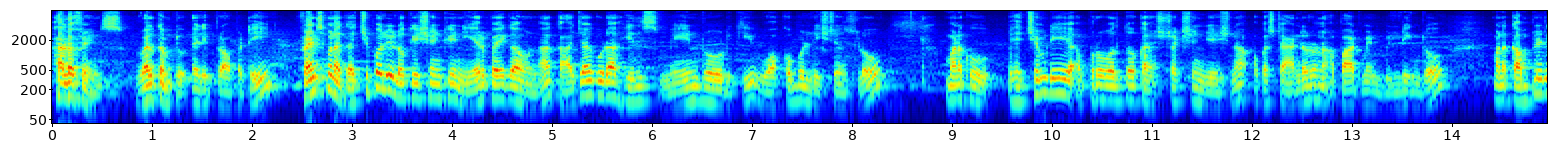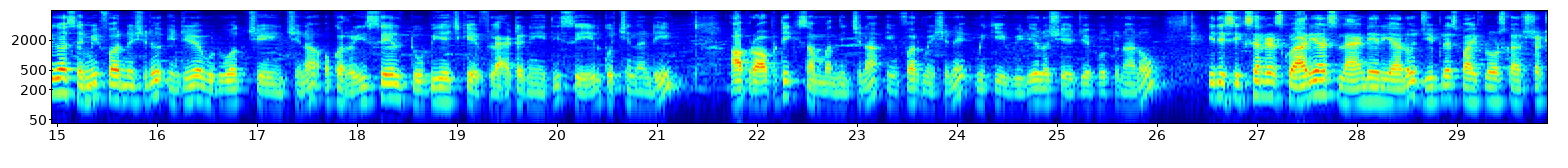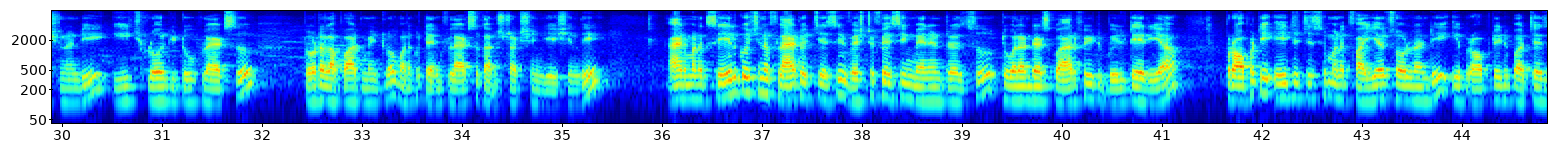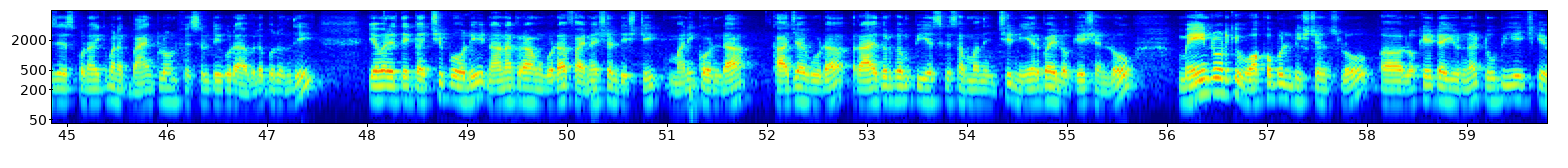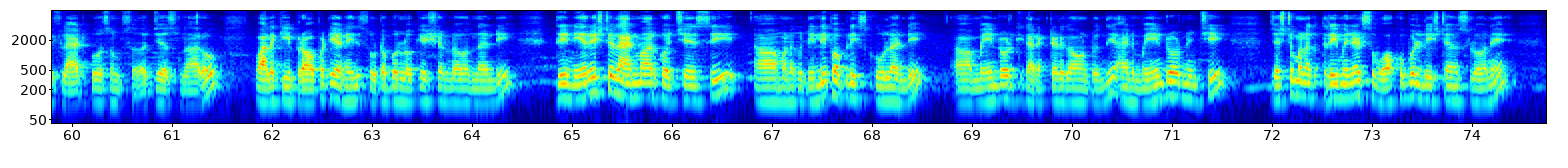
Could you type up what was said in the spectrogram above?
Hello friends welcome to ఎలి property friends మన గచ్చిపల్లి లొకేషన్కి నియర్ బైగా ఉన్న కాజాగూడ హిల్స్ మెయిన్ రోడ్కి వాకబుల్ డిస్టెన్స్లో మనకు హెచ్ఎండిఏ అప్రూవల్తో కన్స్ట్రక్షన్ చేసిన ఒక స్టాండర్డ్ అపార్ట్మెంట్ బిల్డింగ్లో మన కంప్లీట్గా semi furnished interior wood work చేయించిన ఒక రీసేల్ టూ బిహెచ్కే ఫ్లాట్ అనేది సేల్కి వచ్చిందండి. ఆ ప్రాపర్టీకి సంబంధించిన ఇన్ఫర్మేషనే మీకు ఈ వీడియోలో షేర్ చేయబోతున్నాను. ఇది six hundred square yards land ఏరియాలో G plus five floors construction అండి. ఈచ్ ఫ్లోర్కి టూ ఫ్లాట్స్ టోటల్ అపార్ట్మెంట్లో మనకు టెన్ ఫ్లాట్స్ కన్స్ట్రక్షన్ చేసింది. అండ్ మనకు సేల్కి వచ్చిన ఫ్లాట్ వచ్చేసి west facing main entrance twelve hundred square feet built area. Property age వచ్చేసి మనకు ఫైవ్ ఇయర్స్ ఓల్డ్ అండి. ఈ ప్రాపర్టీని పర్చేస్ చేసుకోవడానికి మనకు బ్యాంక్ లోన్ ఫెసిలిటీ కూడా అవైలబుల్ ఉంది. ఎవరైతే గచ్చిపోలి నానక్రామ్గూడ ఫైనాన్షియల్ డిస్టిక్ మణికొండ కాజాగూడ రాయదుర్గం పిఎస్కి సంబంధించి నియర్ బై లొకేషన్లో మెయిన్ రోడ్కి వాకబుల్ డిస్టెన్స్లో లొకేట్ అయి ఉన్న టూ బిహెచ్కే ఫ్లాట్ కోసం సర్చ్ చేస్తున్నారు. వాళ్ళకి ఈ ప్రాపర్టీ అనేది సూటబుల్ లొకేషన్లో ఉందండి. దీని నియరెస్ట్ ల్యాండ్ మార్క్ వచ్చేసి మనకు ఢిల్లీ పబ్లిక్ స్కూల్ అండి. మెయిన్ రోడ్కి కనెక్టెడ్గా ఉంటుంది. అండ్ మెయిన్ రోడ్ నుంచి జస్ట్ మనకు త్రీ మినిట్స్ వాకబుల్ డిస్టెన్స్లోనే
